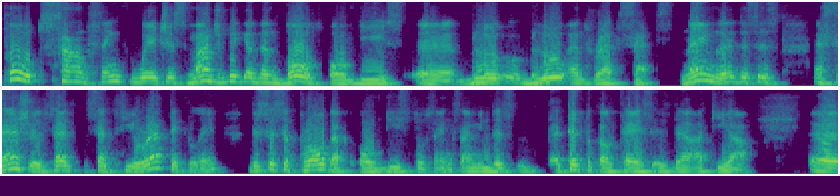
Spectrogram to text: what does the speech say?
put something which is much bigger than both of these uh, blue, blue and red sets. Namely, this is essentially said, said theoretically, this is a product of these two things. I mean, this a typical case is the Atiyah uh,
